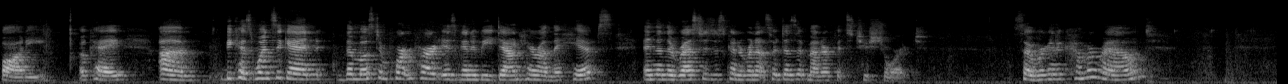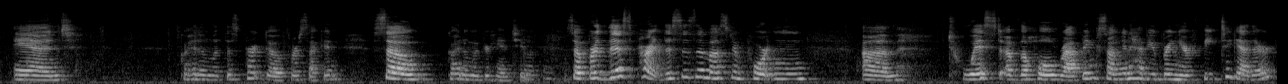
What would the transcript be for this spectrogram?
body, okay? Um, because once again, the most important part is going to be down here on the hips, and then the rest is just going to run out, so it doesn't matter if it's too short. So we're going to come around and go ahead and let this part go for a second. So go ahead and move your hand too. Okay. So for this part, this is the most important um, twist of the whole wrapping. So I'm going to have you bring your feet together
